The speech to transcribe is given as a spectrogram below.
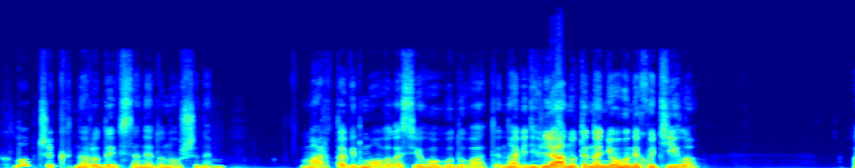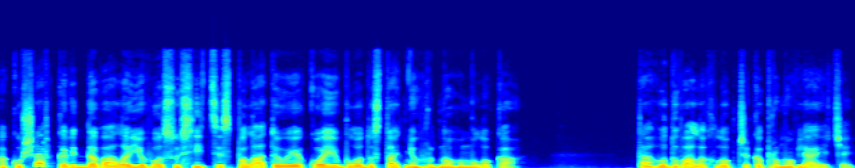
Хлопчик народився недоношеним. Марта відмовилась його годувати, навіть глянути на нього не хотіла. А кушерка віддавала його сусідці з палати, у якої було достатньо грудного молока. Та годувала хлопчика, промовляючи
